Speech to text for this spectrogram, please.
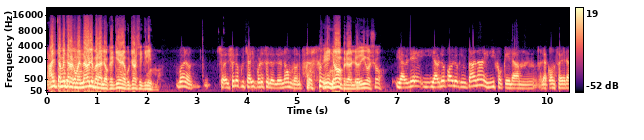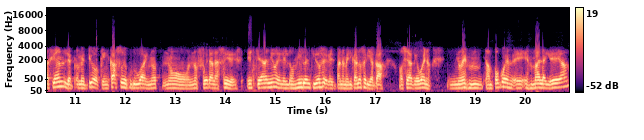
Altamente recomendable para los que quieren escuchar ciclismo. Bueno, yo, lo escuché por eso lo, nombro. Sí, no, pero lo digo yo. Y hablé y habló Pablo Quintana y dijo que la, la Confederación le prometió que en caso de que Uruguay no no no fuera la sede este año, en el 2022 el Panamericano sería acá. O sea que bueno, no es tampoco es, es mala idea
